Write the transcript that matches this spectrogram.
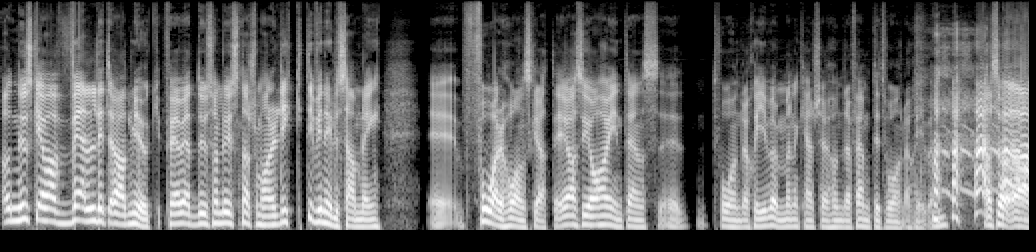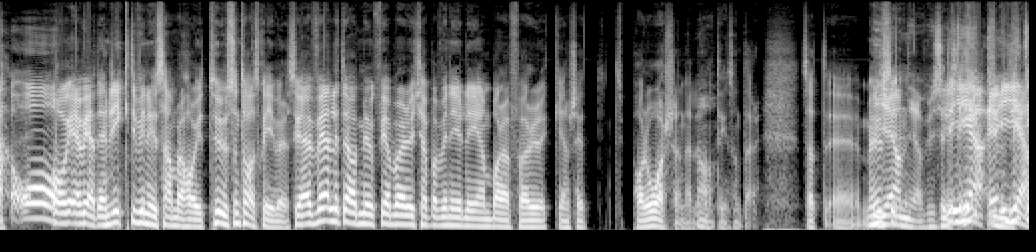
och nu ska jag vara väldigt ödmjuk, för jag vet du som lyssnar som har en riktig vinylsamling eh, får hånskratt. Jag- Alltså jag har inte ens eh, 200 skivor, men kanske 150-200 skivor. alltså, ja. Och jag vet, en riktig vinylsamlare har ju tusentals skivor, så jag är väldigt ödmjuk, för jag började köpa vinyl igen bara för kanske ett par år sedan eller Ja. någonting sånt där. Så att, eh, men hur ser- Igen, ja, precis. Lite- Igen, igen, lite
